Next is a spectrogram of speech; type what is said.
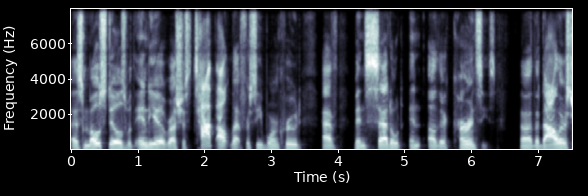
as most deals with India, Russia's top outlet for seaborne crude, have been settled in other currencies. Uh, the dollar's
